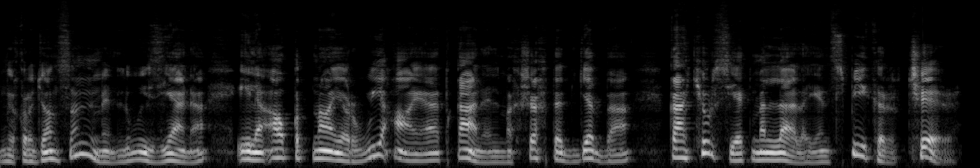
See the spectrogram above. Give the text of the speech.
وميقرا جونسون من لويزيانا إلى أو قطنايا روي آيات قان المخشخة جبا قا كرسية ملالة ين سبيكر تشير.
